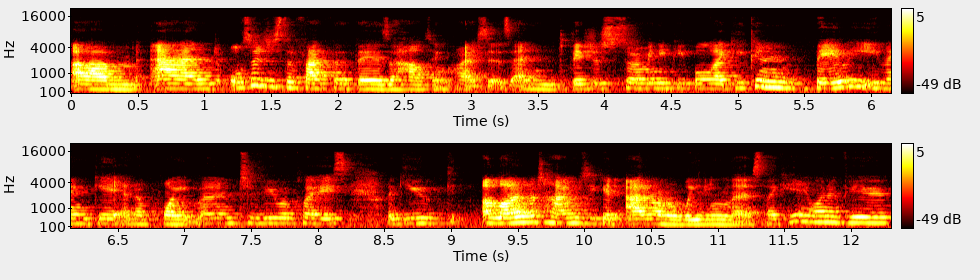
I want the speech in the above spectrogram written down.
Um, and also just the fact that there's a housing crisis and there's just so many people. Like you can barely even get an appointment to view a place. Like you, a lot of the times you get added on a waiting list. Like hey, I want to view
